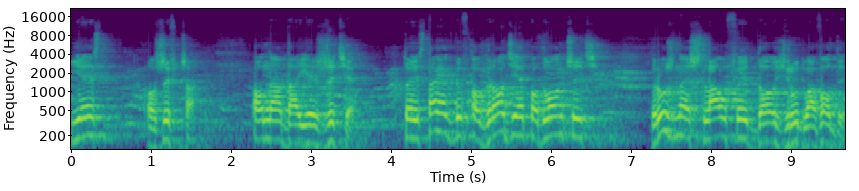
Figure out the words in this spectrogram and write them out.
jest ożywcza. Ona daje życie. To jest tak, jakby w ogrodzie podłączyć różne szlaufy do źródła wody.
